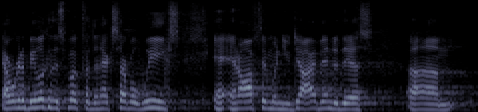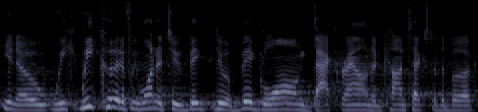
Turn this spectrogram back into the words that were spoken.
Now, we're going to be looking at this book for the next several weeks. And, often when you dive into this, um, you know, we, we could, if we wanted to, big, do a big, long background and context of the book.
